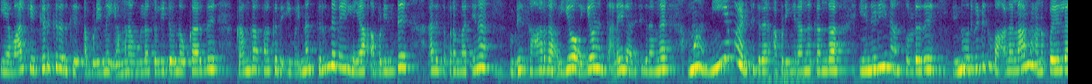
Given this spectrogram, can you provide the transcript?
என் வாழ்க்கையை கெடுக்கிறதுக்கு அப்படின்னு யமுனா உள்ளே சொல்லிட்டு வந்து உட்காருது. கங்கா பார்க்குது இவன் என்ன திருந்தவே இல்லையா? அப்படின்ட்டு அதுக்கப்புறம் பார்த்தீங்கன்னா அப்படியே சாரதா ஐயோ ஐயோ நான் தலையில் அடிச்சுக்கிறாங்க. அம்மா நீ ஏம்மா அடிச்சுக்கிற? அப்படிங்கிறாங்க கங்கா. என்னடி நான் சொல்கிறது இன்னொரு வீட்டுக்கு வாழலாம்னு அனுப்பல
